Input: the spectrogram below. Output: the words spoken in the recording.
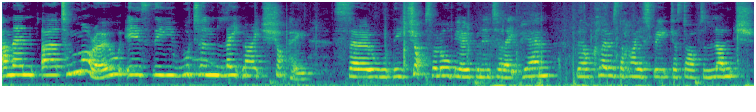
And then uh, tomorrow is the Wotton late night shopping. So the shops will all be open until 8 pm. They'll close the high street just after lunch,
